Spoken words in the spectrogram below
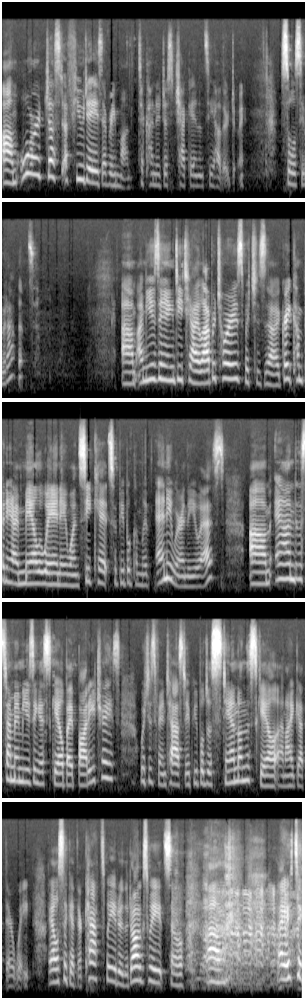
um, or just a few days every month to kind of just check in and see how they're doing. So we'll see what happens. Um, I'm using DTI Laboratories, which is a great company. I mail away an A1C kit so people can live anywhere in the US. Um, and this time I'm using a scale by BodyTrace, which is fantastic. People just stand on the scale and I get their weight. I also get their cat's weight or the dog's weight, so um, I have to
